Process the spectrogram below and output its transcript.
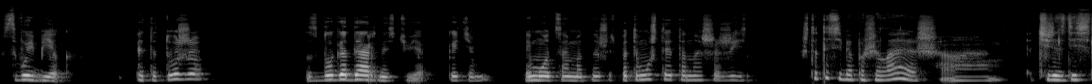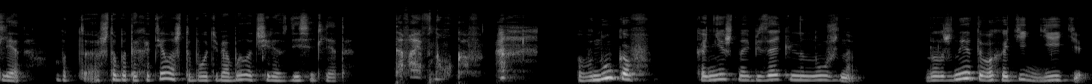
свой бег. Это тоже с благодарностью я к этим эмоциям отношусь, потому что это наша жизнь. Что ты себе пожелаешь а, через 10 лет? Вот э, что бы ты хотела, чтобы у тебя было через 10 лет? Давай внуков. Внуков, конечно, обязательно нужно. Должны этого хотеть дети.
